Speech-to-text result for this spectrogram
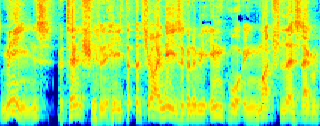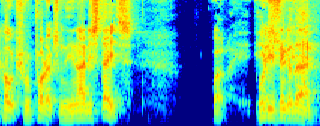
means potentially that the Chinese are going to be importing much less agricultural products from the United States. Well, What do you think of that?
